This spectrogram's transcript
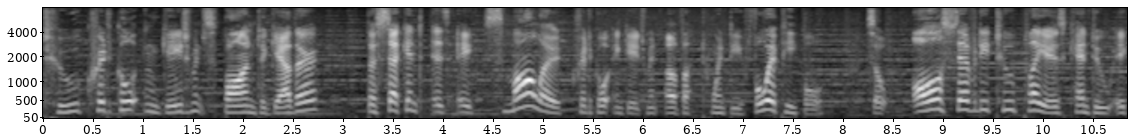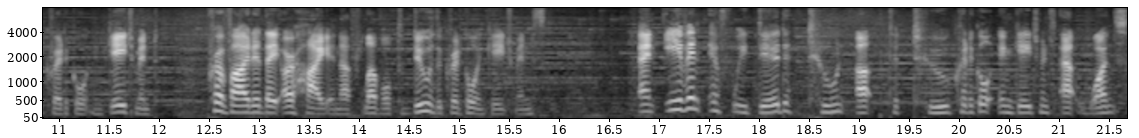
two critical engagements spawn together the second is a smaller critical engagement of 24 people, so all 72 players can do a critical engagement, provided they are high enough level to do the critical engagements. And even if we did tune up to two critical engagements at once,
